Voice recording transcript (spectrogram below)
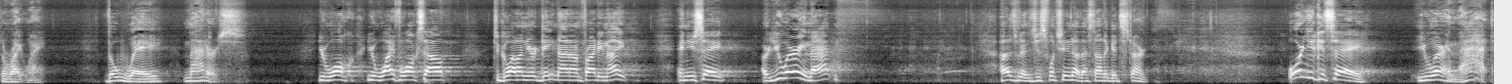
the right way. The way matters. Your, walk, your wife walks out to go out on your date night on Friday night, and you say, Are you wearing that? Husbands, just want you to know that's not a good start. Or you could say, You wearing that?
